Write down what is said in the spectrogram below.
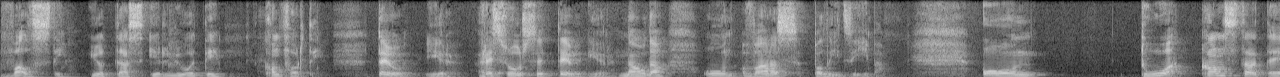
valsti, jo tas ir ļoti komforti. Tev ir resursi, tev ir nauda un varas palīdzība. Un to konstatē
